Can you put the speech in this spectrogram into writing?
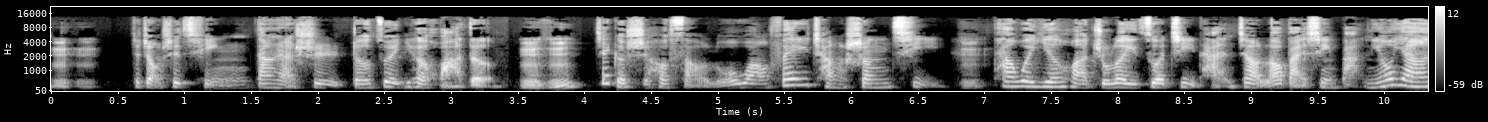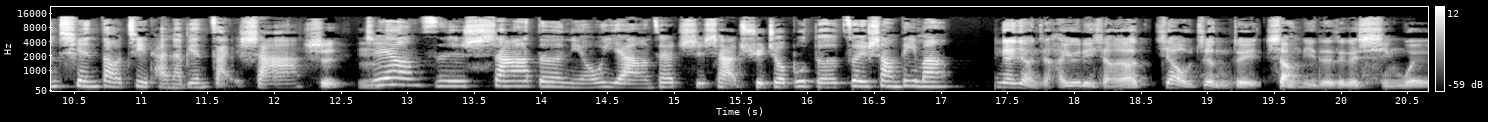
嗯哼。这种事情当然是得罪耶和华的。嗯哼，这个时候扫罗王非常生气。嗯，他为耶和华筑了一座祭坛，叫老百姓把牛羊牵到祭坛那边宰杀。是这样子杀的牛羊再吃下去，就不得罪上帝吗？应该这样讲，还有点想要校正对上帝的这个行为，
